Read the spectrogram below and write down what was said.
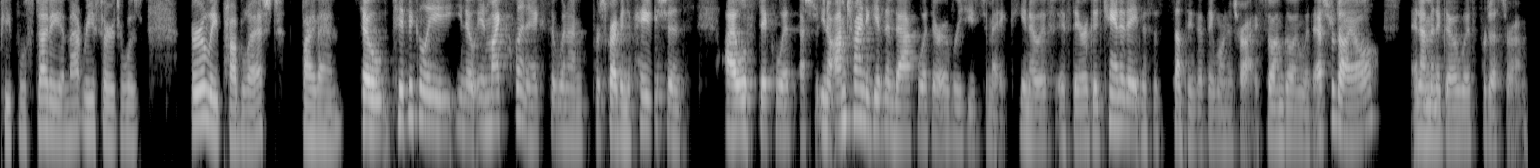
people study and that research was early published by then. So typically you know in my clinic so when i'm prescribing to patients I will stick with, you know, I'm trying to give them back what their ovaries used to make. You know, if if they're a good candidate and this is something that they want to try, so I'm going with estradiol, and I'm going to go with progesterone,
